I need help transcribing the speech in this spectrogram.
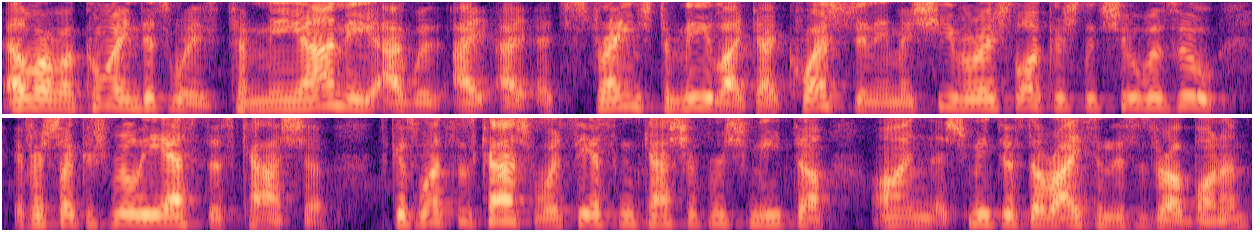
Ella Ravakoin, this way is Miani, I was, I, I, it's strange to me, like I question him, Shiva Resh Lakish L'Tshuvazu, if Resh Lakish really asked this Kasha. Because what's this Kasha? What's he asking Kasha from Shemitah on Shemitah's the rice and this is Rabbanim?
